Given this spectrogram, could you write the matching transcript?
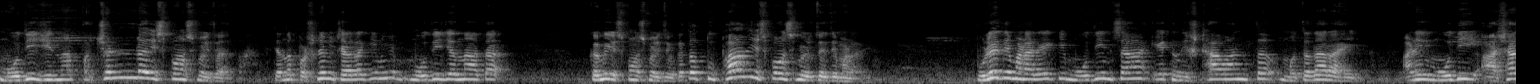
मोदीजींना प्रचंड रिस्पॉन्स मिळतो आता. त्यांना प्रश्न विचारला की म्हणजे मोदीजींना आता कमी रिस्पॉन्स मिळतो का? तर तुफान रिस्पॉन्स मिळतोय ते म्हणाले. पुढे ते म्हणाले की मोदींचा एक निष्ठावंत मतदार आहे आणि मोदी आशा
